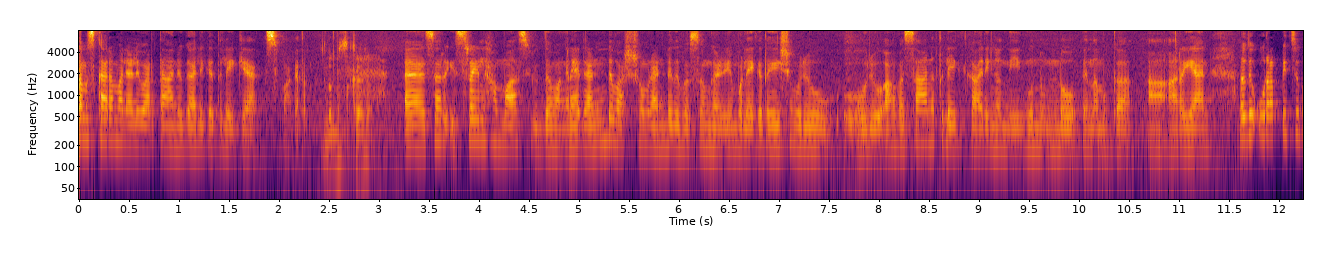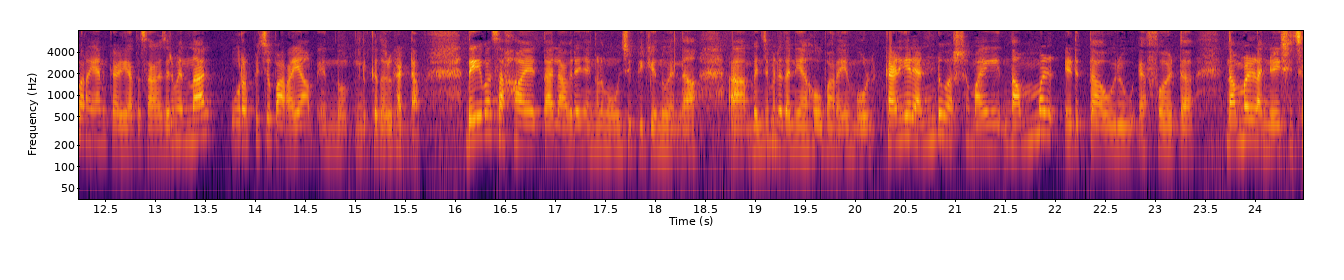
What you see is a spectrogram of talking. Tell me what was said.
നമസ്കാരം മലയാളി വാർത്ത ആനുകാലികത്തിലേക്ക് സ്വാഗതം. നമസ്കാരം. സർ ഇസ്രായേൽ ഹമാസ് യുദ്ധം അങ്ങനെ രണ്ട് വർഷവും രണ്ട് ദിവസവും കഴിയുമ്പോൾ ഏകദേശം ഒരു ഒരു അവസാനത്തിലേക്ക് കാര്യങ്ങൾ നീങ്ങുന്നുണ്ടോ എന്ന് നമുക്ക് അറിയാൻ അത് ഉറപ്പിച്ച് പറയാൻ കഴിയാത്ത സാഹചര്യം. എന്നാൽ ഉറപ്പിച്ച് പറയാം എന്നും നിൽക്കുന്ന ഒരു ഘട്ടം. ദൈവസഹായത്താൽ അവരെ ഞങ്ങൾ മോചിപ്പിക്കുന്നു എന്ന് ബെഞ്ചമിൻ നെതന്യാഹു പറയുമ്പോൾ കഴിഞ്ഞ രണ്ട് വർഷമായി നമ്മൾ എടുത്ത ഒരു എഫേർട്ട് നമ്മൾ അന്വേഷിച്ച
